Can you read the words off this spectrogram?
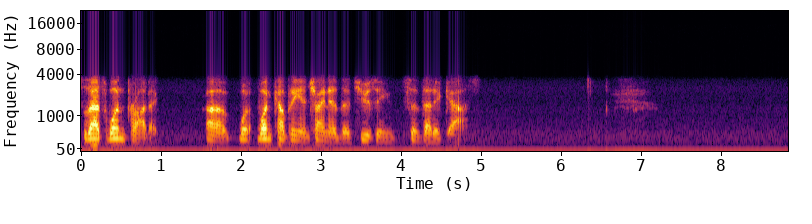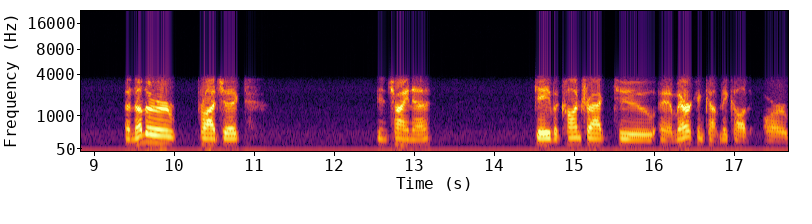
So that's one product, uh, one company in China that's using synthetic gas. Another project in China gave a contract to an American company called, or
